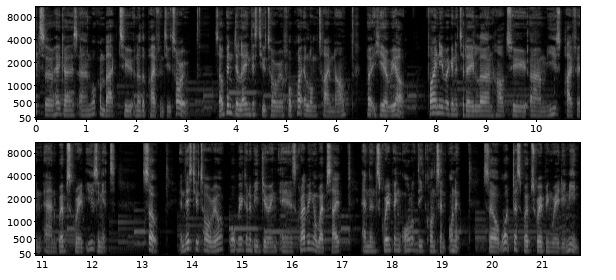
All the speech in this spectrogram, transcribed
Alright, so hey guys and welcome back to another Python tutorial. So I've been delaying this tutorial for quite a long time now, but here we are. Finally we're going to today learn how to um, use Python and web scrape using it. So, in this tutorial what we're going to be doing is grabbing a website and then scraping all of the content on it. So what does web scraping really mean?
